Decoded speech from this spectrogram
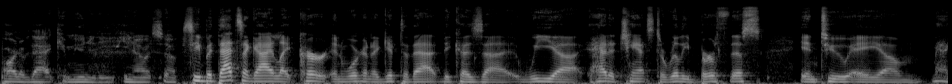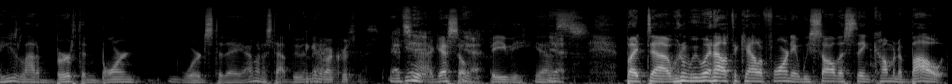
part of that community. You know, so See, but that's a guy like Kurt, and we're going to get to that because uh, we uh, had a chance to really birth this into a um, man. I use a lot of birth and born words today. I'm going to stop doing Thinking that. about Christmas. that's yeah, it. I guess so, Yeah. baby. Yes. Yes. But uh, when we went out to California, we saw this thing coming about.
